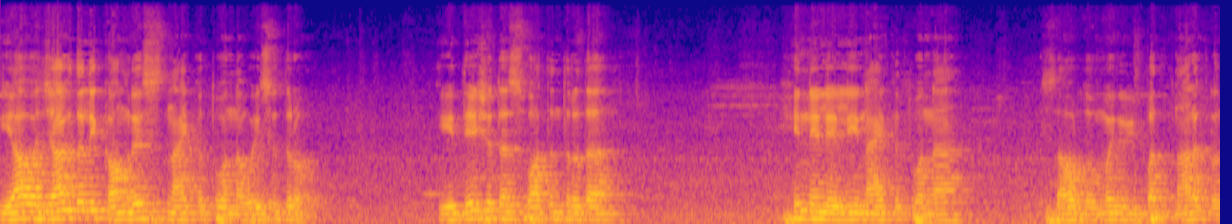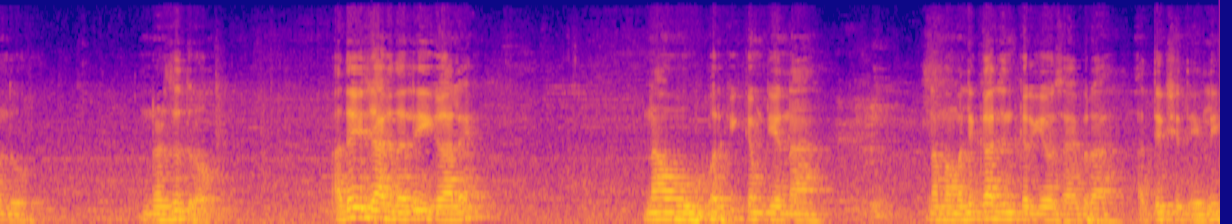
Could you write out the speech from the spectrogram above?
ಯಾವ ಜಾಗದಲ್ಲಿ ಕಾಂಗ್ರೆಸ್ ನಾಯಕತ್ವವನ್ನು ವಹಿಸಿದ್ರೋ ಈ ದೇಶದ ಸ್ವಾತಂತ್ರ್ಯದ ಹಿನ್ನೆಲೆಯಲ್ಲಿ ನಾಯಕತ್ವವನ್ನು ಸಾವಿರದ ಒಂಬೈನೂರ ಇಪ್ಪತ್ನಾಲ್ಕರಂದು ನಡೆಸಿದ್ರು. ಅದೇ ಜಾಗದಲ್ಲಿ ಈಗಾಗಲೇ ನಾವು ವರ್ಕಿಂಗ್ ಕಮಿಟಿಯನ್ನು ನಮ್ಮ ಮಲ್ಲಿಕಾರ್ಜುನ್ ಖರ್ಗೆ ಸಾಹೇಬರ ಅಧ್ಯಕ್ಷತೆಯಲ್ಲಿ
